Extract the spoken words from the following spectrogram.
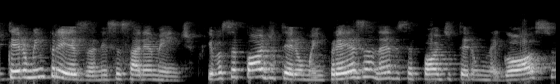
ter uma empresa necessariamente, porque você pode ter uma empresa, né? Você pode ter um negócio,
